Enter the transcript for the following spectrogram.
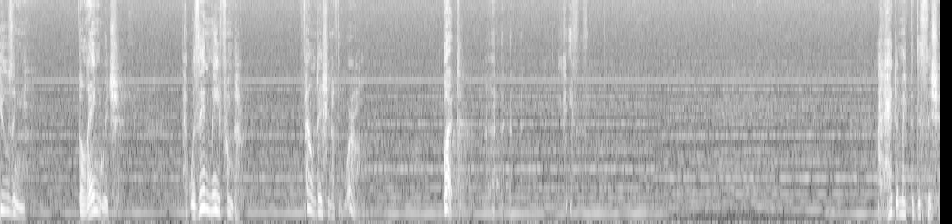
Using the language that was in me from the foundation of the world. But, Jesus, I had to make the decision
